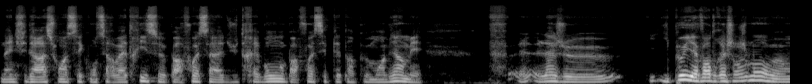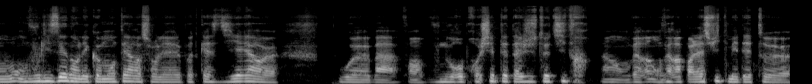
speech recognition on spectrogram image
on a une fédération assez conservatrice. Parfois, ça a du très bon. Parfois, c'est peut-être un peu moins bien. Mais là, je il peut y avoir de vrais changements. On, vous lisait dans les commentaires sur les podcasts d'hier euh, où euh, bah, vous nous reprochez peut-être à juste titre, hein, on, verra, par la suite, mais d'être, euh,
